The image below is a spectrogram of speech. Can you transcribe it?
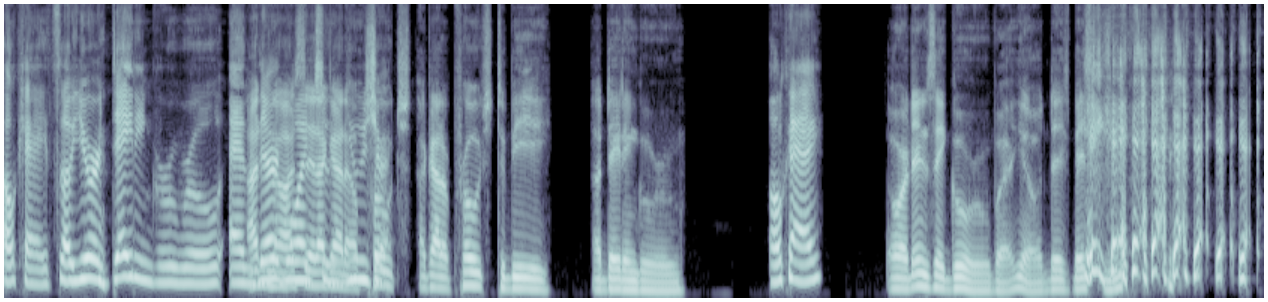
Okay, so you're a dating guru, and I they're going I said to I got use your. approach. I got approached to be a dating guru, Okay. or they didn't say guru, but you know, they basically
